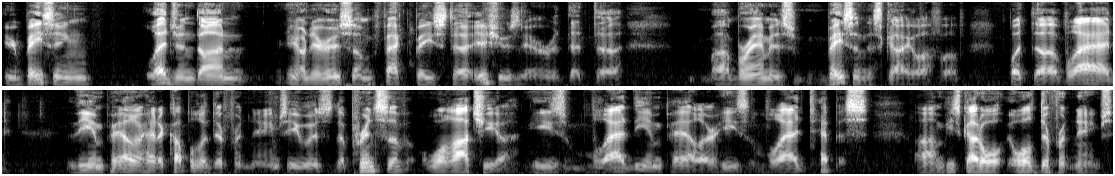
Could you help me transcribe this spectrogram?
you're basing legend on you know there is some fact based uh, issues there that uh, Bram is basing this guy off of. But uh, Vlad the Impaler had a couple of different names. He was the Prince of Wallachia. He's Vlad the Impaler. He's Vlad Tepes. Um, he's got all, all different names.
